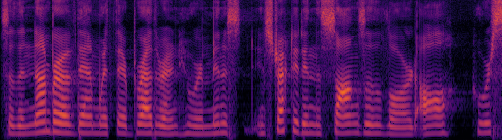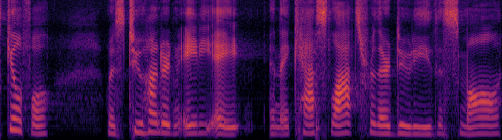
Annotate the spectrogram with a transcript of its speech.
So the number of them with their brethren who were instructed in the songs of the Lord, all who were skillful, was 288, and they cast lots for their duty, the small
